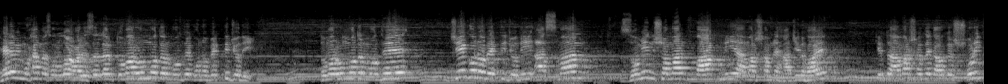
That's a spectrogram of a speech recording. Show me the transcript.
হে নবী মুহাম্মদ সাল্লাল্লাহু আলাইহি ওয়াসাল্লাম, তোমার উম্মতের মধ্যে কোনো ব্যক্তি যদি, তোমার উম্মতের মধ্যে যে কোনো ব্যক্তি যদি আসমান, জমিন সমান পাপ নিয়ে আমার সামনে হাজির হয় কিন্তু আমার সাথে কাউকে শরিক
